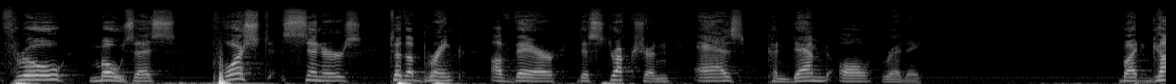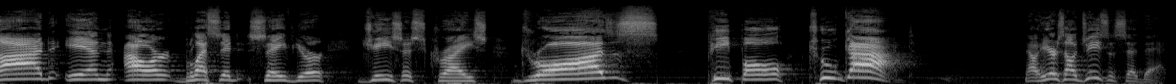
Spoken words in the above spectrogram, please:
through Moses, pushed sinners to the brink of their destruction as condemned already. But God, in our blessed Savior, Jesus Christ, draws people to God. Now, here's how Jesus said that.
